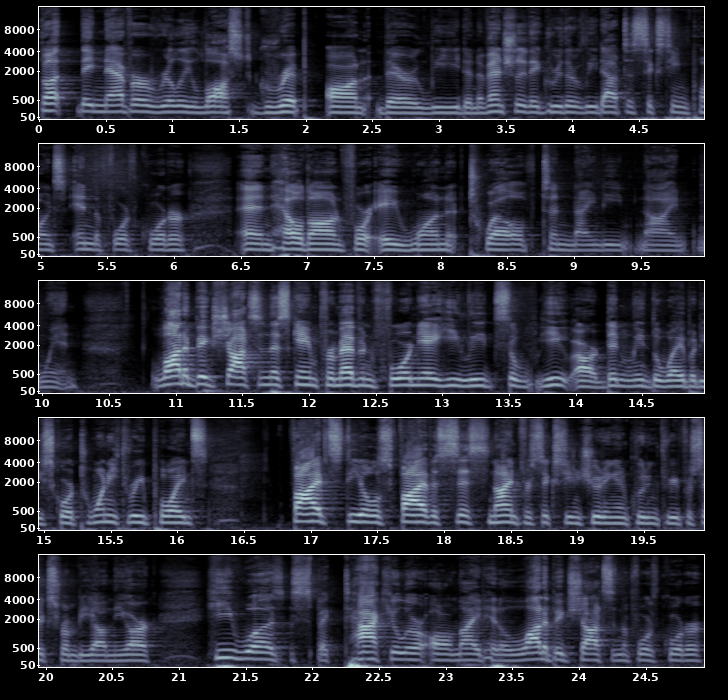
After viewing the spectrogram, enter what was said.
but they never really lost grip on their lead. And eventually they grew their lead out to 16 points in the fourth quarter and held on for a 112 to 99 win. A lot of big shots in this game from Evan Fournier. He leads the he or didn't lead the way, but he scored 23 points five steals, five assists, nine for 16 shooting, including three for six from beyond the arc. He was spectacular all night, hit a lot of big shots in the fourth quarter.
